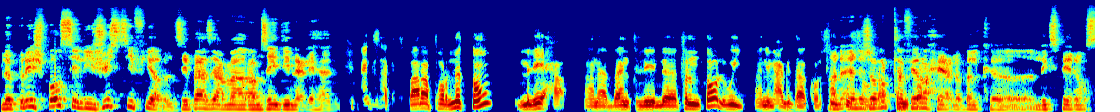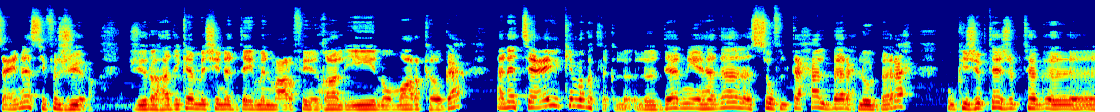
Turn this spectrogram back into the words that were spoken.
le prix je pense s'il est justifiable c'est pas زعما راهم زايدين على هذا. اكزاكت بارابور لو طون مليحة. أنا بانت لي في المطول oui راني معاك d'accord 100% أنا أنا جربتها في. روحي على بالك ليكسبيريونس تاعي ناسي في الجيرة. هذه كان ماشينات دائما معروفين غاليين وماركة وكاع أنا تاعي كيما قلت لك لو دارني هذا السوفل تاعها البارح لو البارح وكي جبتها جبتها آه،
